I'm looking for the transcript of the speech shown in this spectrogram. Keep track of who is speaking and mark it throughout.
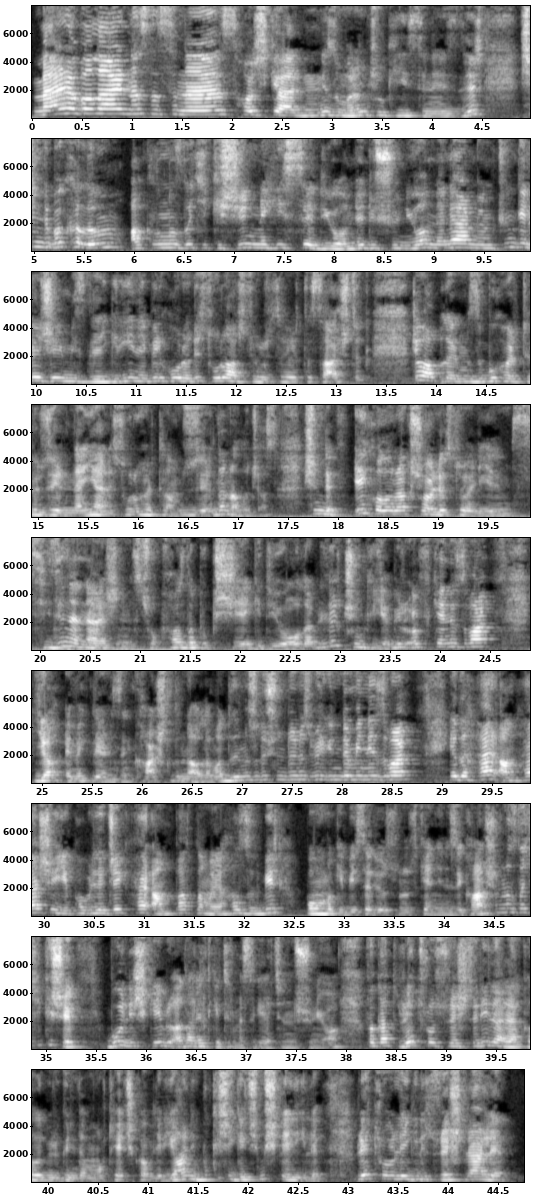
Speaker 1: Merhabalar, nasılsınız? Hoş geldiniz. Umarım çok iyisinizdir. Şimdi bakalım aklınızdaki kişi ne hissediyor, ne düşünüyor, neler mümkün geleceğimizle ilgili yine bir horari soru astrolojisi haritası açtık. Cevaplarımızı bu harita üzerinden yani soru haritamız üzerinden alacağız. Şimdi ilk olarak şöyle söyleyelim. Sizin enerjiniz çok fazla bu kişiye gidiyor olabilir. Çünkü ya bir öfkeniz var ya emeklerinizin karşılığını alamadığınızı düşündüğünüz bir gündeminiz var ya da her an her şeyi yapabilecek, her an patlamaya hazır bir bomba gibi hissediyorsunuz kendinizi. Karşınızdaki kişi bu ilişkiye bir adalet getirmesi gerektiğini düşünüyor. Fakat retro süreçleriyle alakalı bir gündem ortaya çıkabilir. Yani bu kişi geçmişle ilgili, retro ile ilgili süreçlerle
